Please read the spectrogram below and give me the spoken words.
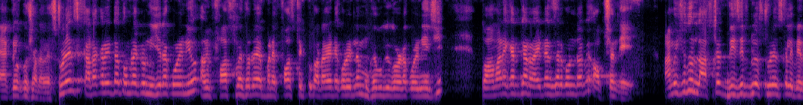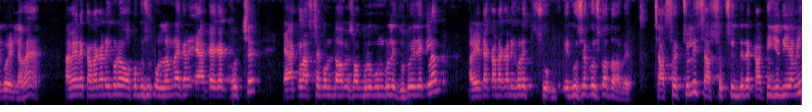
এক লক্ষ ষাট হাজার। স্টুডেন্টস কাটাকাটিটা তোমরা একটু নিজেরা করে নিও। আমি ফার্স্ট মেথডে মানে ফার্স্ট একটু কাটাকাটিটা করে নিলাম, মুখে মুখে করাটা করে নিয়েছি। তো আমার এখানকার রাইট অ্যান্সার কোনটা হবে? অপশন এ আমি শুধু লাস্টের ডিজিটগুলো স্টুডেন্টস খালি বের করে নিলাম হ্যাঁ? আমি এটা কাটাকাটি করে অত কিছু করলাম না, এখানে এক এক এক হচ্ছে। এক লাস্টে কোনটা হবে? সবগুলো গুণ দুটোই দেখলাম। আর এটা কাটাকাটি করে একুশ একুশ কত হবে? চারশো একচল্লিশ চারশো একচল্লিশ কাটি যদি আমি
